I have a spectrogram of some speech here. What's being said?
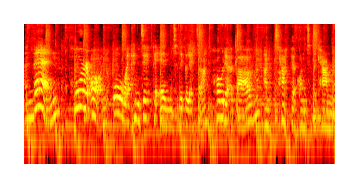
and then pour it on or I can dip it into the glitter, hold it above and tap it onto the camera.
